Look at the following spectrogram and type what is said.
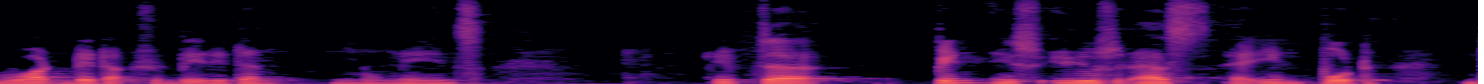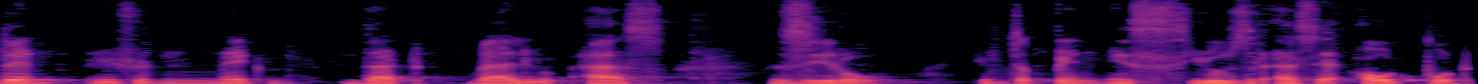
What data should be written means if the pin is used as an input then you should make that value as 0 if the pin is used as a output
